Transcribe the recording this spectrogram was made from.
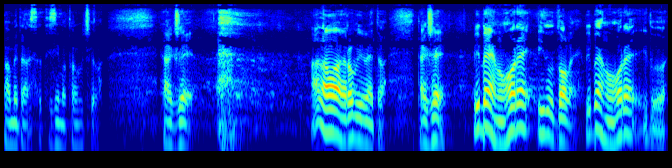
Pamätáš sa, ty si ma to učil. Takže, áno, robíme to. Takže Vybehnú hore, idú dole. Vybehnú hore, idú dole.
